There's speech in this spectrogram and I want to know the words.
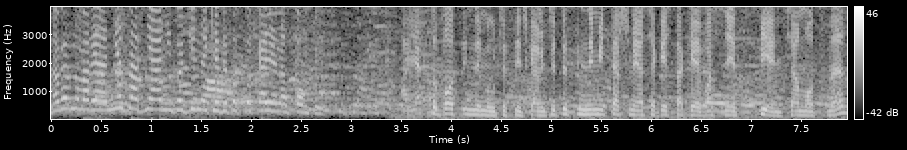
Na pewno Mariana nie zna dnia ani godziny, kiedy to spotkanie nastąpi. A jak to było z innymi uczestniczkami? Czy ty z innymi też miałaś jakieś takie właśnie spięcia mocne?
